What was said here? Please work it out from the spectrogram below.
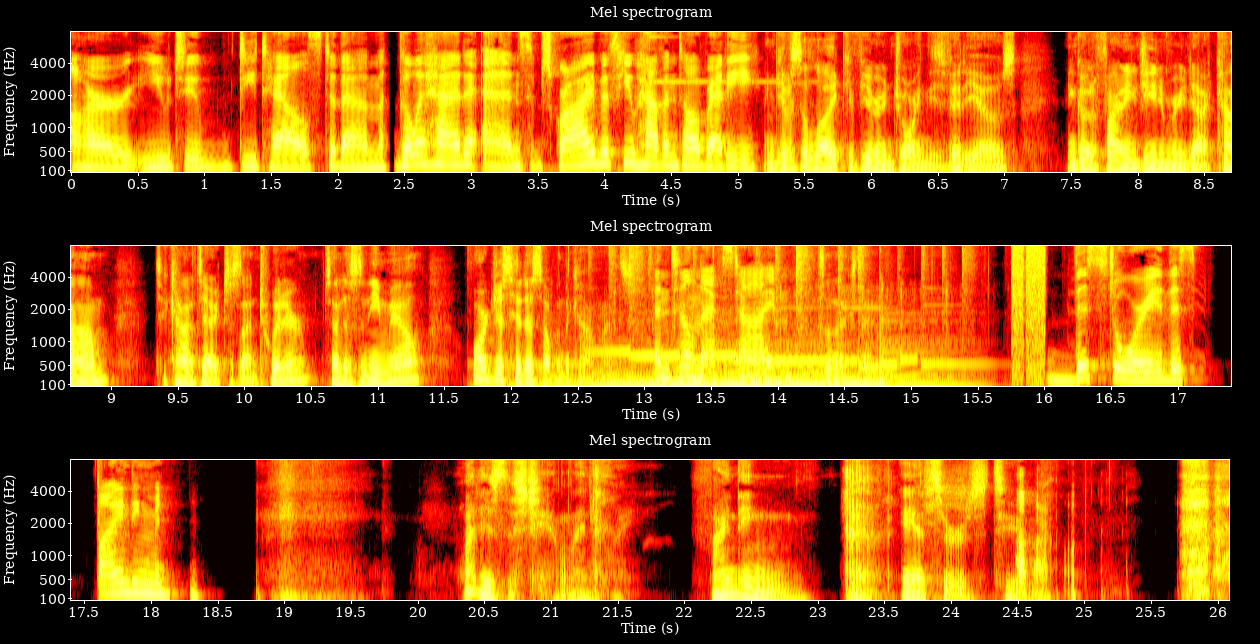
our YouTube details to them. Go ahead and subscribe if you haven't already. and give us a like if you're enjoying these videos and go to findingjeanniemarie.com to contact us on Twitter, send us an email, or just hit us up in the comments. Until next time, Until next time. this story, this finding ma- What is this channel anyway? Finding answers to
